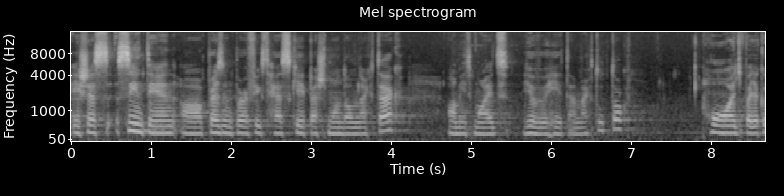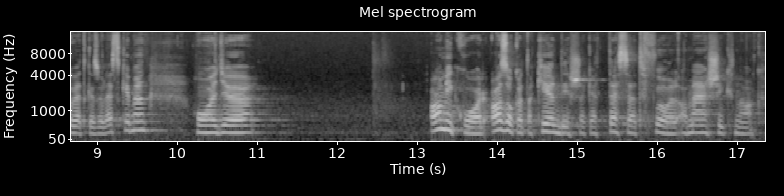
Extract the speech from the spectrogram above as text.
és ez szintén a Present Perfecthez képest mondom nektek, amit majd jövő héten megtudtok, hogy, vagy a következő leszkében, hogy amikor azokat a kérdéseket teszed föl a másiknak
